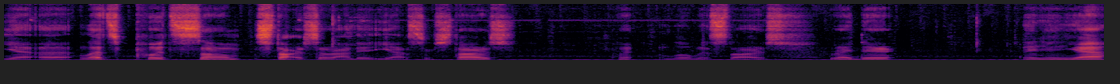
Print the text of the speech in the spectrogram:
yeah, uh, let's put some stars around it. Yeah, some stars. Put a little bit of stars right there. And then, yeah.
